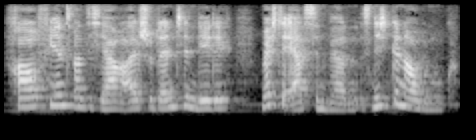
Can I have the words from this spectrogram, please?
Frau, 24 Jahre alt, Studentin, ledig, möchte Ärztin werden, ist nicht genau genug.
